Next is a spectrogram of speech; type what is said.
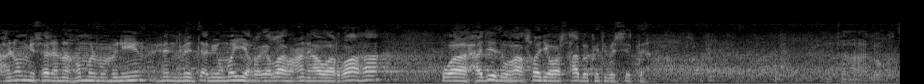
عن أم سلمة ام المؤمنين هند بنت أبي أمية رضي الله عنها وأرضاها وحديثها أخرجه أصحاب الكتب الستة. انتهى الوقت.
